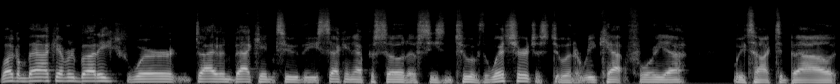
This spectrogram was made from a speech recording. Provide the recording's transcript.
Welcome back, everybody. We're diving back into the second episode of season two of The Witcher. Just doing a recap for you. We talked about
